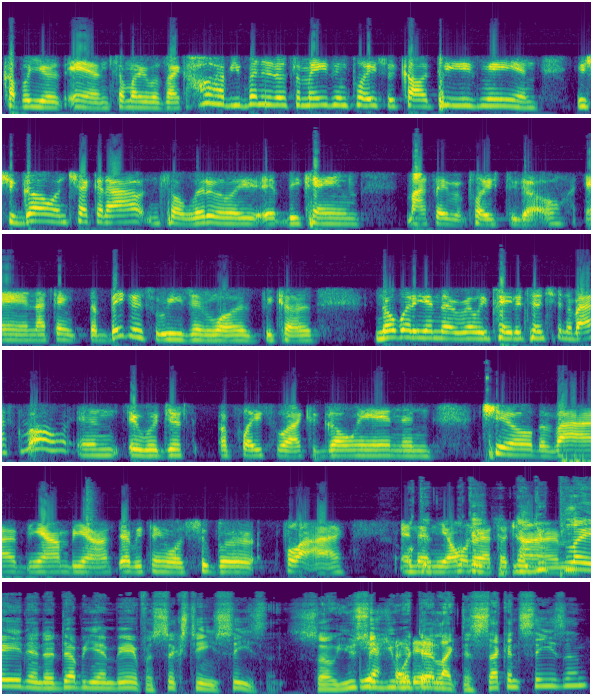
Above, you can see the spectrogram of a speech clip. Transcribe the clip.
a couple years in, somebody was like, "Oh, have you been to this amazing place? It's called Tea's Me, and you should go and check it out." And so literally, it became my favorite place to go. And I think the biggest reason was because nobody in there really paid attention to basketball, and it was just a place where I could go in and chill. The vibe, the ambiance, everything was super fly and okay, then the owner okay. at the now, time. you played in the WNBA for 16 seasons. So you said Yes, you I went there like the second season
